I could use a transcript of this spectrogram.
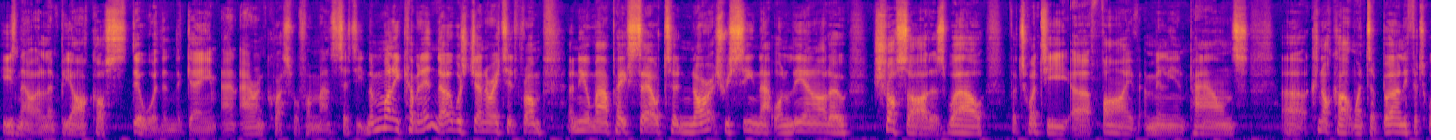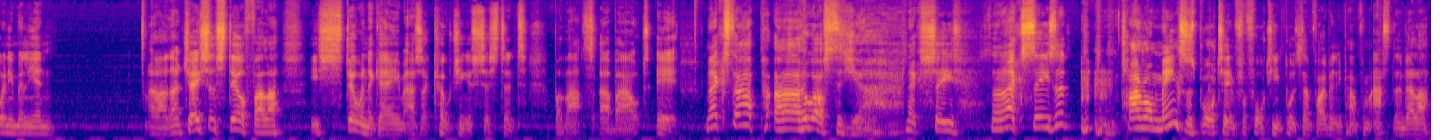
He's now Olympiacos, still within the game. And Aaron Cresswell from Man City. The money coming in, though, was generated from a Neal Maupay sale to Norwich. We've seen that one. Leonardo Trossard as well for £25 million. Uh, went to Burnley for £20 million. Uh, that Jason Steele fella, he's still in the game as a coaching assistant, but that's about it. Next up, uh, who else did you? Next season, the next season, Tyrone Mings was brought in for £14.75 million from Aston Villa.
